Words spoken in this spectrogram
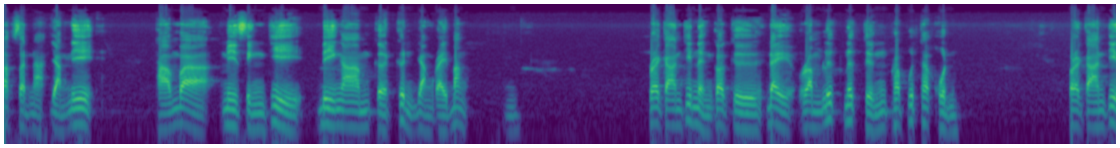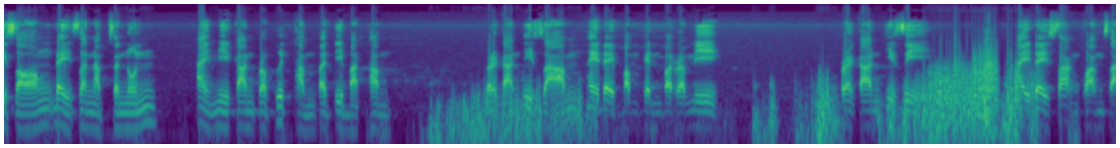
ลักษณะอย่างนี้ ถามว่ามีสิ่งที่ดีงามเกิดขึ้นอย่างไรบ้าง ประการที่หนึ่งก็คือได้รำลึกนึกถึงพระพุทธคุณ ประการที่สองได้สนับสนุนให้มีการประพฤติธรรมปฏิบัติธรรม ประการที่สามให้ได้บำเพ็ญบารมี ประการที่สี่ให้ได้สร้างความสา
